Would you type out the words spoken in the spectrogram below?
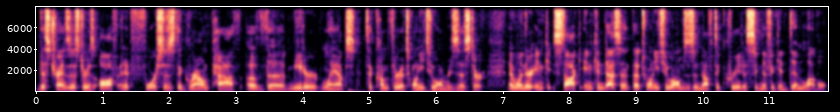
this transistor is off and it forces the ground path of the meter lamps to come through a 22 ohm resistor. And when they're in stock incandescent, that 22 ohms is enough to create a significant dim level.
